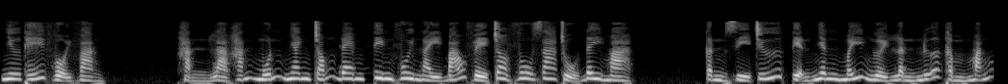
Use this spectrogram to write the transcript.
Như thế vội vàng. Hẳn là hắn muốn nhanh chóng đem tin vui này báo về cho vô gia chủ đây mà. Cần gì chứ tiện nhân mấy người lần nữa thầm mắng.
